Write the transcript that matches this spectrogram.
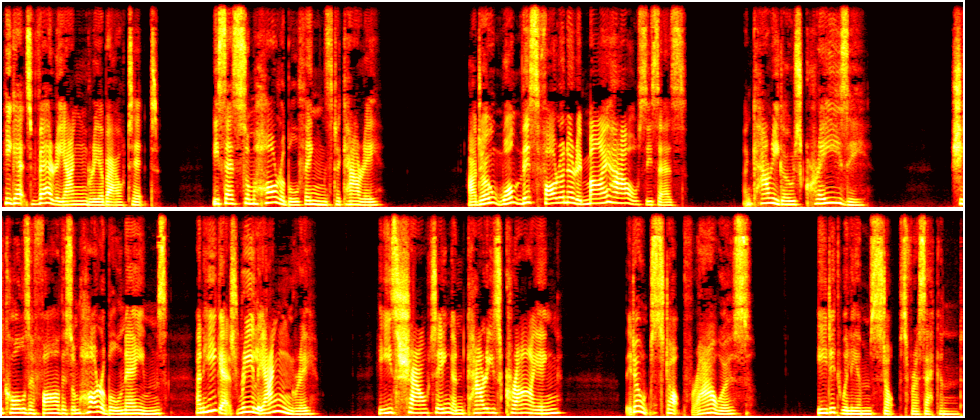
He gets very angry about it. He says some horrible things to Carrie. I don't want this foreigner in my house, he says. And Carrie goes crazy. She calls her father some horrible names, and he gets really angry. He's shouting and Carrie's crying. They don't stop for hours. Edith Williams stops for a second.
